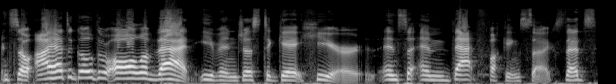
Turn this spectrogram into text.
and so I had to go through all of that even just to get here. And so and that fucking sucks. That's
